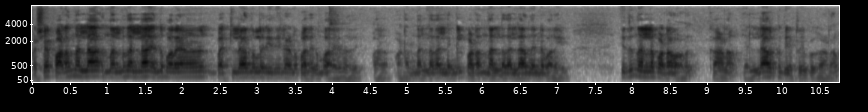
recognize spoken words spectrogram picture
പക്ഷേ പടം നല്ല നല്ലതല്ല എന്ന് പറയാൻ പറ്റില്ല എന്നുള്ള രീതിയിലാണ് പലരും പറയുന്നത്. പടം നല്ലതല്ലെങ്കിൽ പടം നല്ലതല്ല എന്ന് തന്നെ പറയും. ഇത് നല്ല പടമാണ്. കാണാം. എല്ലാവർക്കും തിയേറ്ററിൽ പോയി കാണാം.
